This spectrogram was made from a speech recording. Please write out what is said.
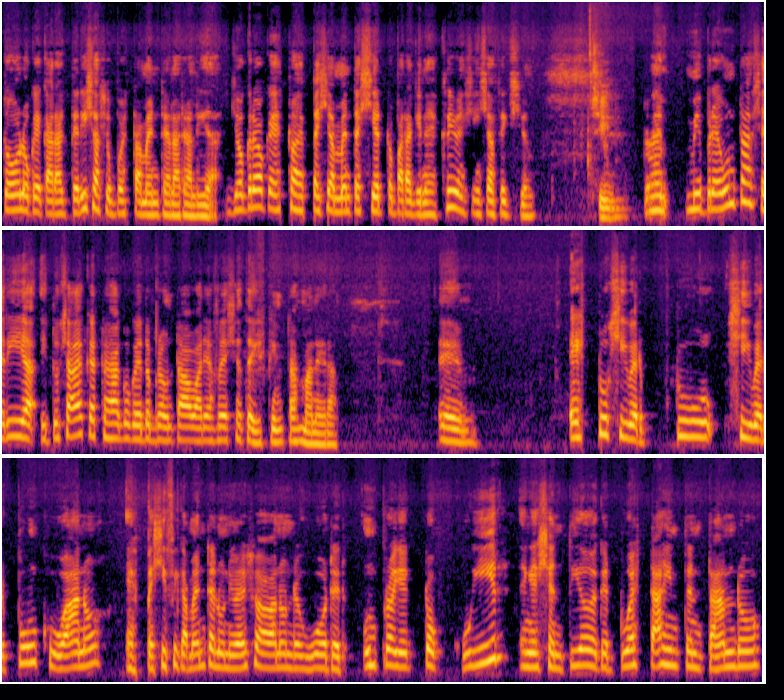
todo lo que caracteriza supuestamente a la realidad. Yo creo que esto es especialmente cierto para quienes escriben ciencia ficción. Sí. Entonces, mi pregunta sería, y tú sabes que esto es algo que te he preguntado varias veces de distintas maneras, eh, ¿es tu, ciber, tu ciberpunk cubano, específicamente el universo de Havana Underwater, un proyecto queer en el sentido de que tú estás intentando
